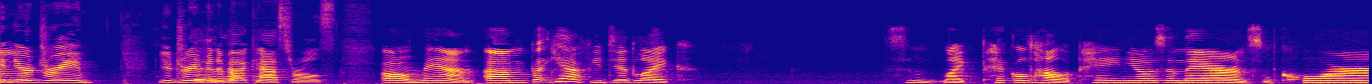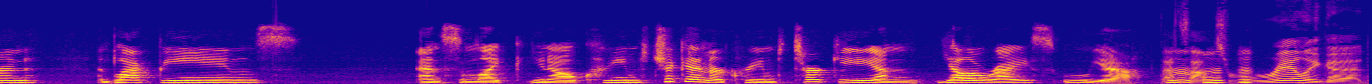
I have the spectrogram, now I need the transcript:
in your dream, you're dreaming Um, about casseroles. Oh man. Um but yeah, if you did like some like pickled jalapenos in there and some corn and black beans and some like, you know, creamed chicken or creamed turkey and yellow rice. Ooh yeah. That Mm, sounds really good.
